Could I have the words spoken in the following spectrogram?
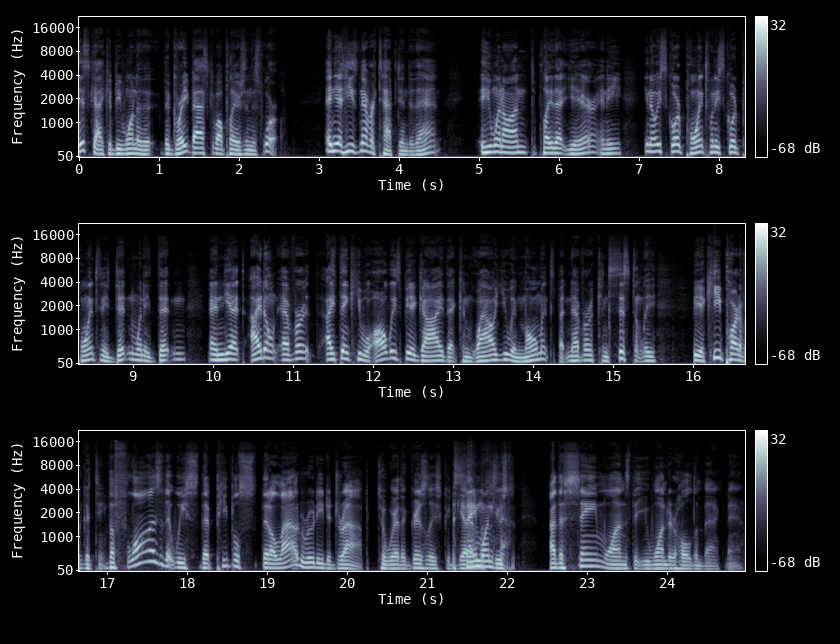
this guy could be one of the, the great basketball players in this world. And yet he's never tapped into that. He went on to play that year, and he, you know, he scored points when he scored points, and he didn't when he didn't. And yet I don't ever, I think he will always be a guy that can wow you in moments, but never consistently be a key part of a good team. The flaws that we that people that allowed Rudy to drop to where the Grizzlies could The get same ones Houston are the same ones that you wonder to hold him back now.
